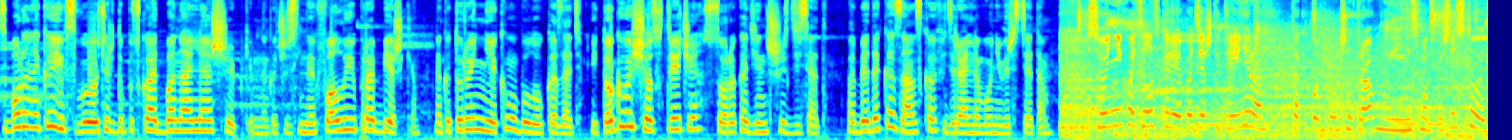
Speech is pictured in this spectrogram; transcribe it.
Сборная КИ, в свою очередь, допускает банальные ошибки, многочисленные фолы и пробежки, на которые некому было указать. Итоговый счет встречи 41-60. Победа Казанского федерального университета. Сегодня не хватило скорее поддержки тренера, так как он получил травму и не смог присутствовать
